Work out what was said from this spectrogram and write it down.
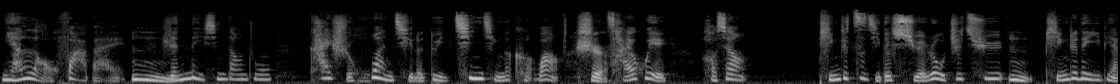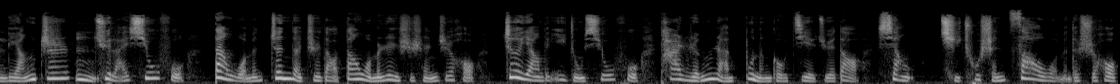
年老发白，嗯，人内心当中开始唤起了对亲情的渴望，是才会好像凭着自己的血肉之躯，嗯，凭着那一点良知，嗯去来修复。但我们真的知道，当我们认识神之后，这样的一种修复，它仍然不能够解决到像起初神造我们的时候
